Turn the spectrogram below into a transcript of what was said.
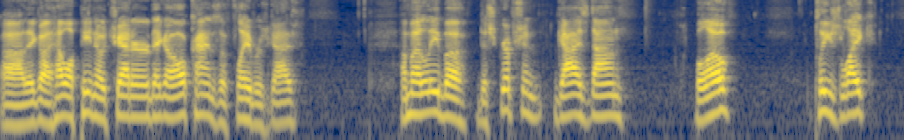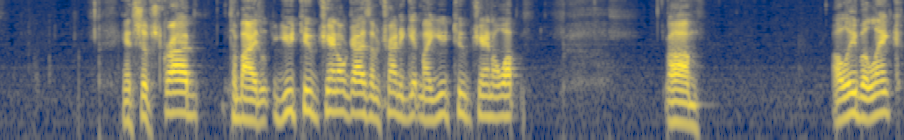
Uh, they got jalapeno cheddar. They got all kinds of flavors, guys. I'm going to leave a description, guys, down below. Please like and subscribe to my YouTube channel, guys. I'm trying to get my YouTube channel up. Um, I'll leave a link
